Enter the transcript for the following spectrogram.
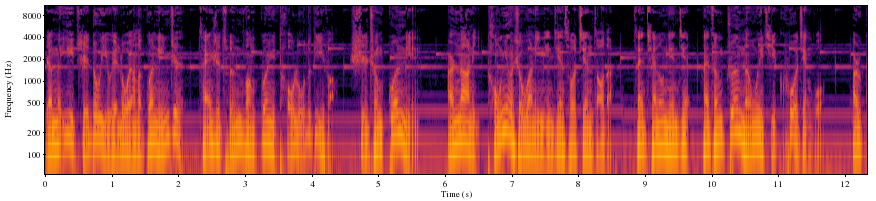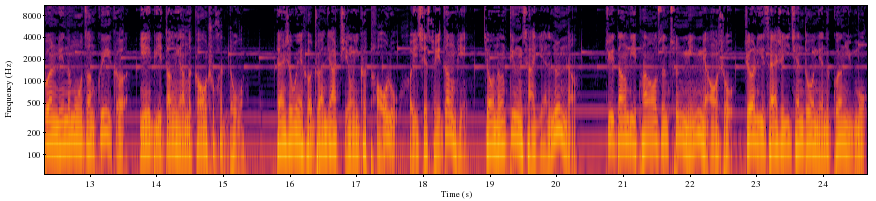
人们一直都以为洛阳的关林镇才是存放关羽头颅的地方，史称关林，而那里同样是万历年间所建造的，在乾隆年间还曾专门为其扩建过。而关林的墓葬规格也比当阳的高出很多，但是为何专家只用一颗头颅和一些随葬品就能定下言论呢？据当地潘凹村村民描述，这里才是一千多年的关羽墓，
